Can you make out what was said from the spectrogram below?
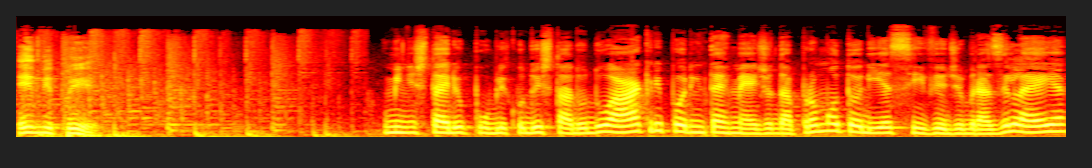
MP o Ministério Público do Estado do Acre, por intermédio da Promotoria Civil de Brasileia,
